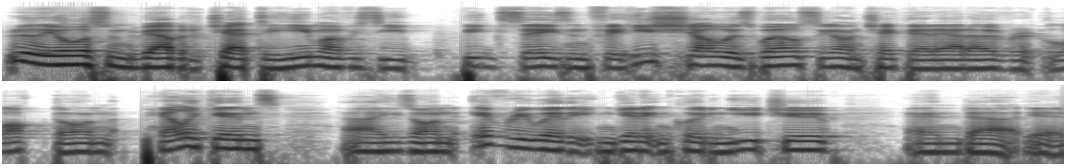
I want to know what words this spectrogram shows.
really awesome to be able to chat to him. Obviously, big season for his show as well, so go and check that out over at Locked On Pelicans. Uh, he's on everywhere that you can get it, including YouTube and uh, yeah,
